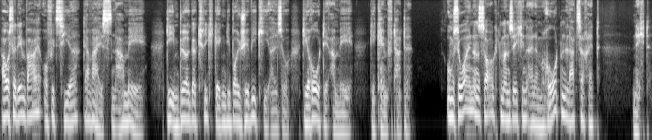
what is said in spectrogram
Außerdem war er Offizier der Weißen Armee, die im Bürgerkrieg gegen die Bolschewiki, also die Rote Armee, gekämpft hatte. Um so einen sorgt man sich in einem roten Lazarett nicht.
